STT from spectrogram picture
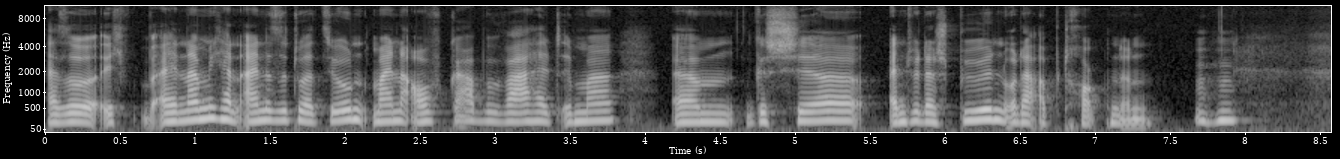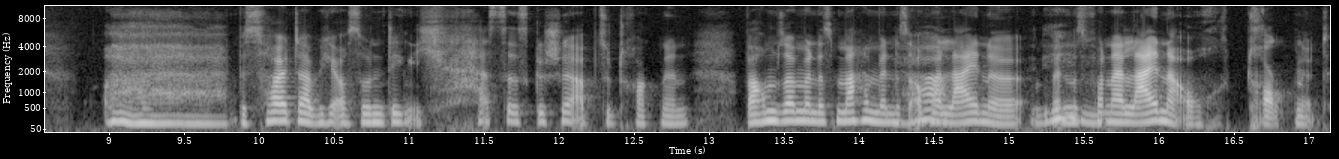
Also ich erinnere mich an eine Situation, meine Aufgabe war halt immer ähm, Geschirr entweder spülen oder abtrocknen. Oh, bis heute habe ich auch so ein Ding, ich hasse es, Geschirr abzutrocknen. Warum soll man das machen, wenn es auch alleine, wenn es von alleine auch trocknet?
